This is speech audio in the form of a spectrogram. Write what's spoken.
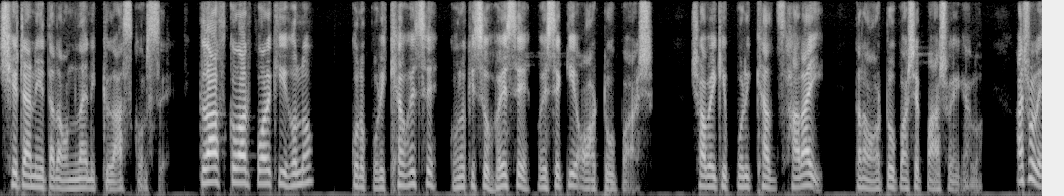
সেটা নিয়ে তারা অনলাইনে ক্লাস করছে। ক্লাস করার পর কি হলো? কোনো পরীক্ষা হয়েছে? কোনো কিছু হয়েছে? হয়েছে কি অটো পাস সবাইকে পরীক্ষা ছাড়াই তারা অটো পাসে পাস হয়ে গেল? আসলে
